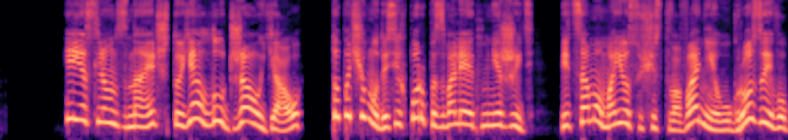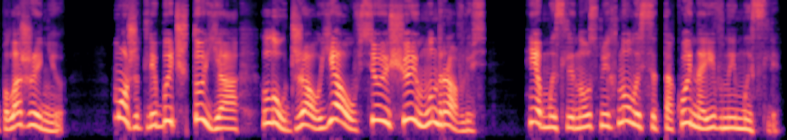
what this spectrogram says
И если он знает, что я Лу Джао Яо, то почему до сих пор позволяет мне жить? Ведь само мое существование — угроза его положению. Может ли быть, что я, Лу Джао Яо, все еще ему нравлюсь? Я мысленно усмехнулась от такой наивной мысли.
